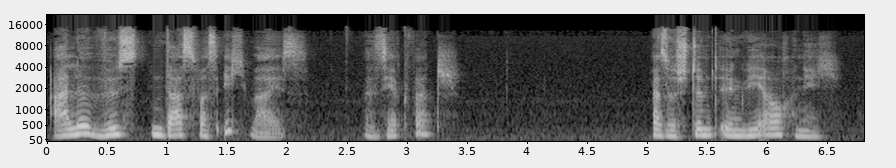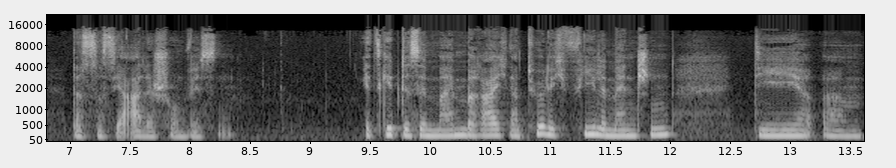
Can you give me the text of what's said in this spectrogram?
alle wüssten das, was ich weiß? Das ist ja Quatsch. Also stimmt irgendwie auch nicht, dass das ja alle schon wissen. Jetzt gibt es in meinem Bereich natürlich viele Menschen, die ähm,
